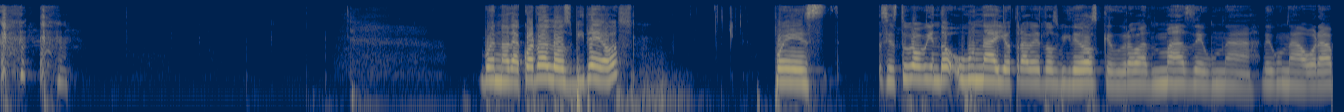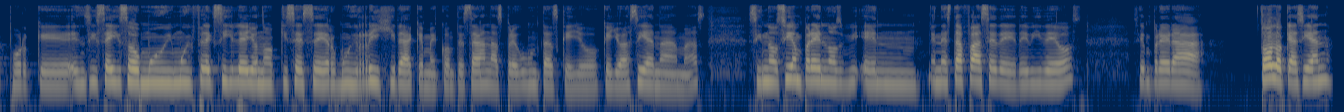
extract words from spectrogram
bueno, de acuerdo a los videos, pues se estuvo viendo una y otra vez los videos que duraban más de una, de una hora porque en sí se hizo muy, muy flexible. Yo no quise ser muy rígida, que me contestaran las preguntas que yo, que yo hacía nada más, sino siempre en, en esta fase de, de videos, siempre era todo lo que hacían,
